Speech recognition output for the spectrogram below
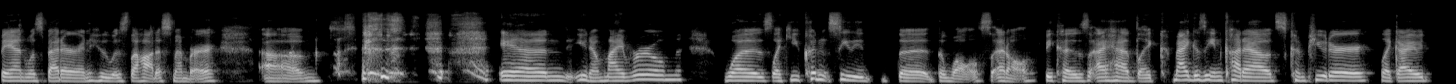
band was better and who was the hottest member. Um, and, you know, my room was like you couldn't see the, the the walls at all because I had like magazine cutouts, computer, like I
